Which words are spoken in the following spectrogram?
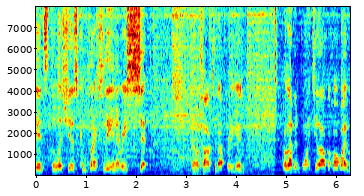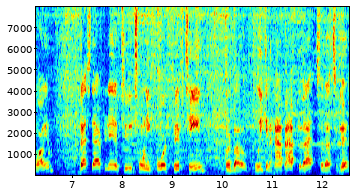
its delicious complexity in every sip. Well, talks it up pretty good. 11.2 alcohol by volume. Best after date of 224.15. We're about a week and a half after that, so that's good.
